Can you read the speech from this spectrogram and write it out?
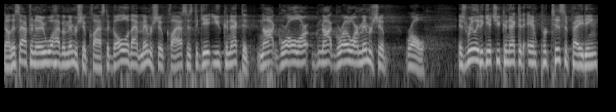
Now, this afternoon, we'll have a membership class. The goal of that membership class is to get you connected, not grow our, not grow our membership roll. is really to get you connected and participating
